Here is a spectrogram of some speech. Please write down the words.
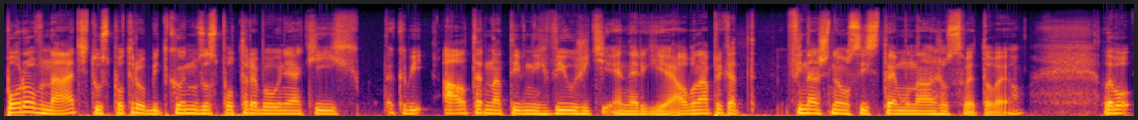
porovnať tú spotrebu bitcoinu so spotrebou nejakých akoby alternatívnych využití energie, alebo napríklad finančného systému nášho svetového. Lebo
